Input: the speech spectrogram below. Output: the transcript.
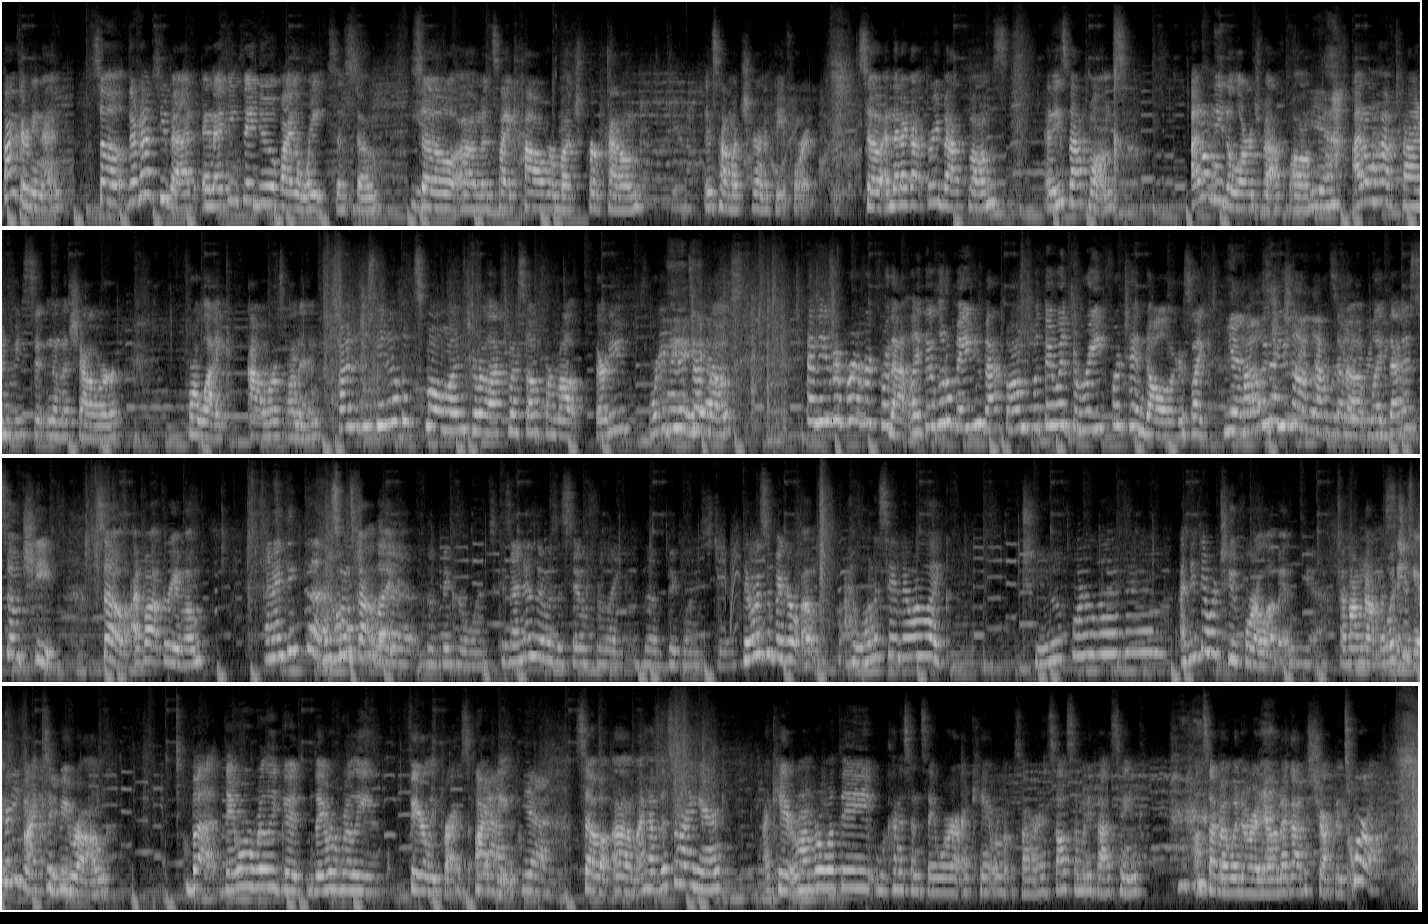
$5.39. So they're not too bad, and I think they do it by a weight system. So um, it's like however much per pound Yeah. is how much you're gonna pay for it. So, and then I got three bath bombs, and these bath bombs, I don't need a large bath bomb. Yeah. I don't have time to be sitting in the shower for like hours on end. So I just needed a like, small one to relax myself for about 30, 40 minutes at Yeah. most. And these are perfect for that. Like they're little baby bath bombs, but they were three for ten dollars. Like Yeah, how could you not actually, like, pass it up? really like that is so cheap. So I bought three of them. And I think the This one's got, were the, the bigger ones because I know there was a sale for like the big ones too. There was a bigger. Oh, I want to say there were like two for eleven. I think there were two for eleven. Yeah. if I'm not mistaken, Which is pretty good, I could be wrong. But they were really good. They were really fairly priced, I think. Yeah. So um, I have this one right here. I can't remember what they, what kind of scents they were. I can't remember. Sorry, I saw somebody passing outside my window right now and I got distracted. Squirrel.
